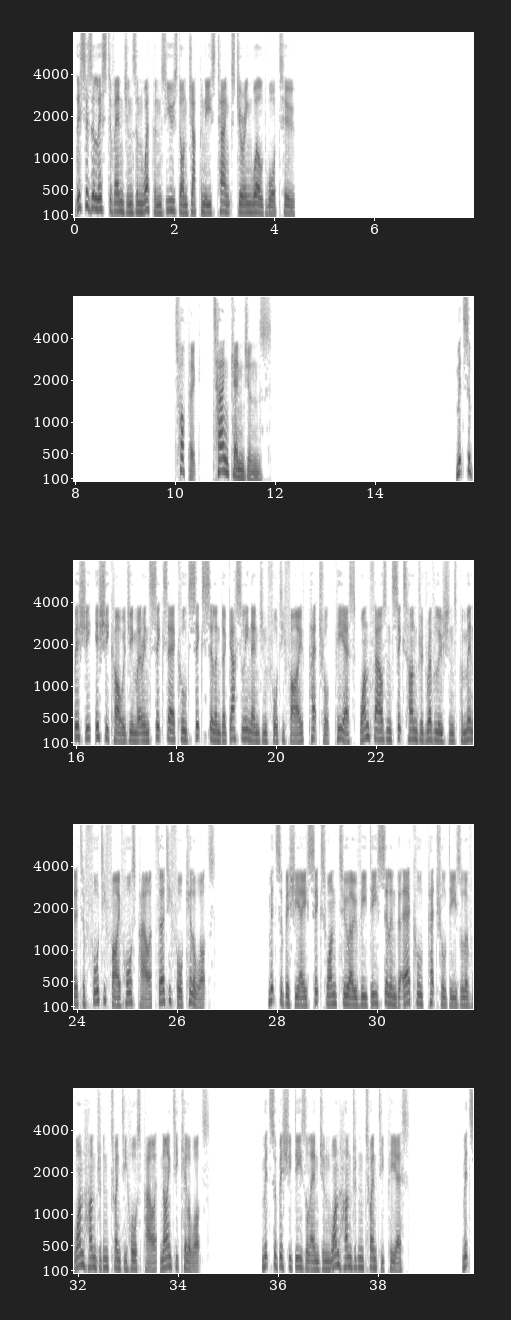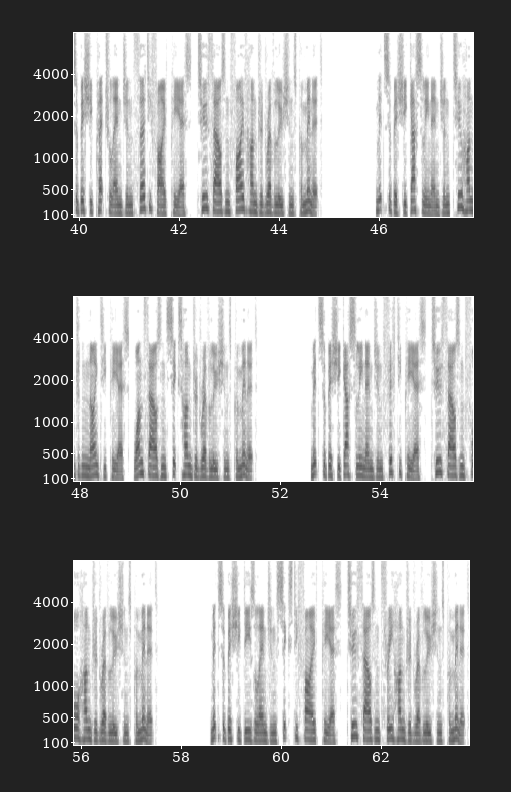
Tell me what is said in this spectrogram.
This is a list of engines and weapons used on Japanese tanks during World War II. Topic: Tank engines. Mitsubishi Ishikawajima in 6 air-cooled 6-cylinder gasoline engine 45 petrol PS 1600 revolutions per minute of 45 horsepower 34 kilowatts Mitsubishi A6120VD cylinder air-cooled petrol diesel of 120 horsepower 90 kilowatts Mitsubishi diesel engine 120 PS Mitsubishi petrol engine 35 PS 2500 revolutions per minute Mitsubishi gasoline engine 290 PS, 1600 revolutions per minute. Mitsubishi gasoline engine 50 PS, 2400 revolutions per minute. Mitsubishi diesel engine 65 PS, 2300 revolutions per minute.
